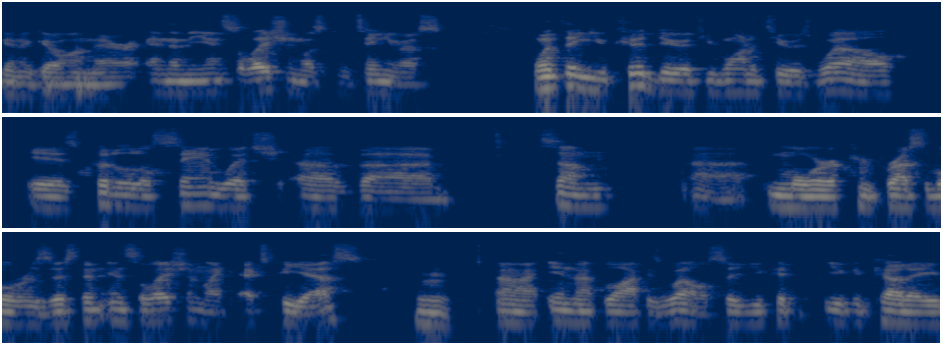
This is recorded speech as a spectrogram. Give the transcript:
going to go on there. And then the insulation was continuous. One thing you could do if you wanted to as well is put a little sandwich of uh, some uh, more compressible resistant insulation like XPS mm-hmm. Uh, in that block as well. So you could you could cut a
